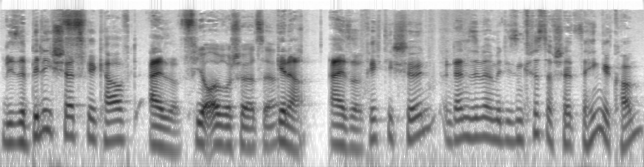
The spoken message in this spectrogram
diese Billig-Shirts gekauft, also. 4-Euro-Shirts, ja. Genau. Also richtig schön. Und dann sind wir mit diesen Christoph-Shirts da hingekommen.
